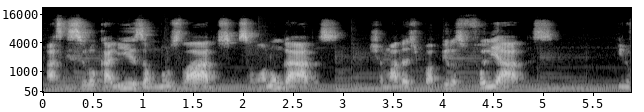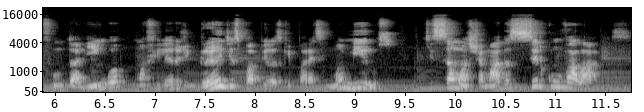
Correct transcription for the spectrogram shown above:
As que se localizam nos lados são alongadas, chamadas de papilas foliadas. E no fundo da língua, uma fileira de grandes papilas que parecem mamilos, que são as chamadas circunvaladas.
